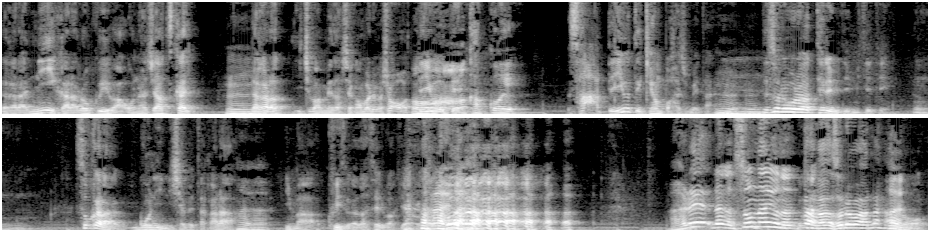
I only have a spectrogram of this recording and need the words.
だから2位から6位は同じ扱い、うん。だから一番目指して頑張りましょうって言うてかっこいい。さあって言うてキャンプ始めたうんうん。でそれ俺はテレビで見てて、うん、そこから5人に喋ったから、はいはい。今クイズが出せるわけやけど、あれ？なんかそんなようなまあまあそれはな、はい。あの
